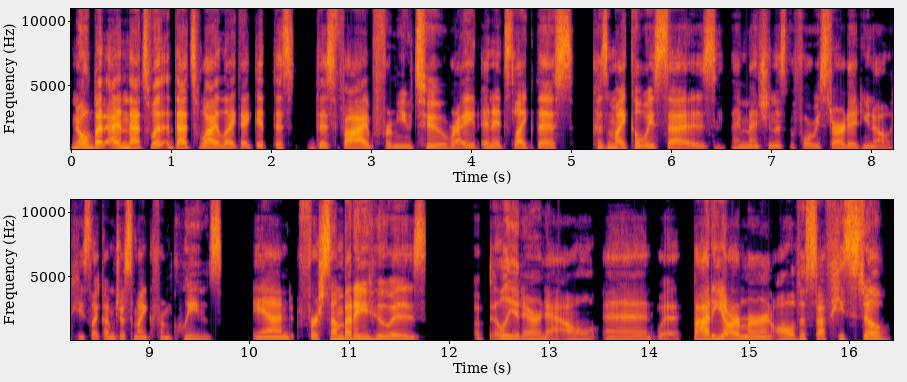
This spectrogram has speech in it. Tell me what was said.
No, but and that's what that's why like I get this this vibe from you too, right? And it's like this because Mike always says, I mentioned this before we started, you know, he's like, I'm just Mike from Queens. And for somebody who is a billionaire now and with BodyArmor and all of this stuff, he's still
